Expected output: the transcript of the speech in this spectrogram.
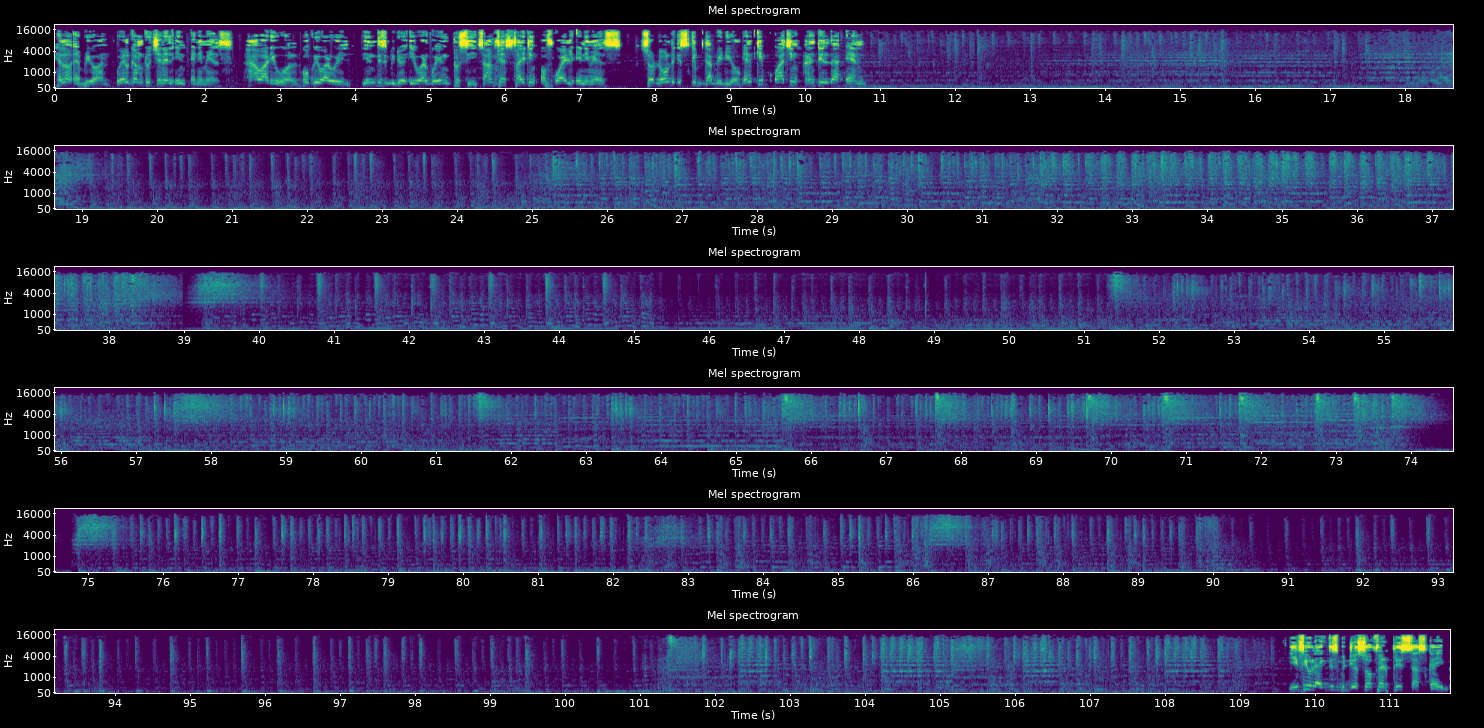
Hello everyone, welcome to channel in animals. How are you all? Hope you are well. In this video you are going to see some fast fighting of wild animals. So don't skip the video and keep watching until the end. If you like this video so far, please subscribe.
